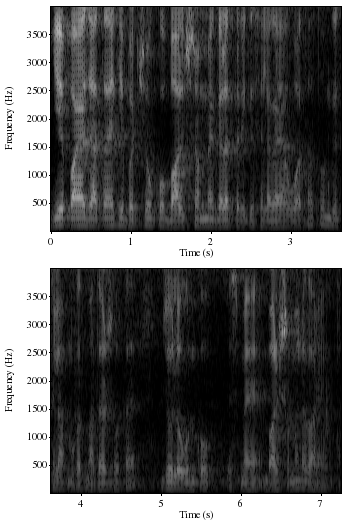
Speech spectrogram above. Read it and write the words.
ये पाया जाता है कि बच्चों को बाल श्रम में गलत तरीके से लगाया हुआ था तो उनके खिलाफ मुकदमा दर्ज होता है, जो लोग उनको इसमें बाल श्रम में लगा रहे होते हैं।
